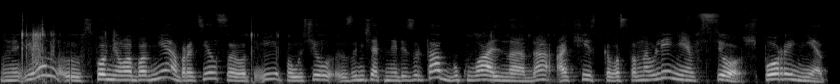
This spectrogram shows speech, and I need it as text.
И он вспомнил обо мне, обратился вот, и получил замечательный результат, буквально, да, очистка, восстановление, все, шпоры нет.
